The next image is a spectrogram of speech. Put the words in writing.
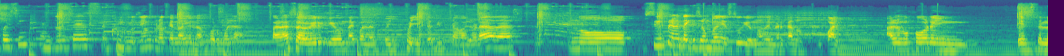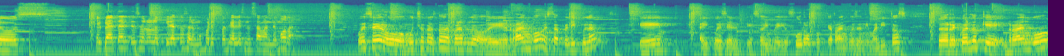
Pues sí, entonces, en conclusión, creo que no hay una fórmula para saber qué onda con las joyitas infravaloradas. No, simplemente hay que hacer un buen estudio, ¿no? De mercado, tal cual. A lo mejor en este, los, el planeta del tesoro, los piratas a lo mejor espaciales no estaban de moda. Puede ser, o muchas otras cosas. Por ejemplo, eh, Rango, esta película, que ahí puede ser que soy medio furro porque Rango es de animalitos. Pero recuerdo que Rango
